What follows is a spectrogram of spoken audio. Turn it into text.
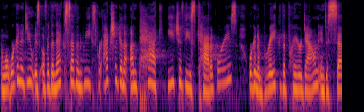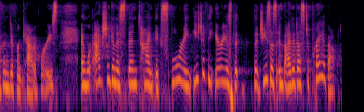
And what we're going to do is over the next seven weeks, we're actually going to unpack each of these categories. We're going to break the prayer down into seven different categories. And we're actually going to spend time exploring each of the areas that, that Jesus invited us to pray about.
